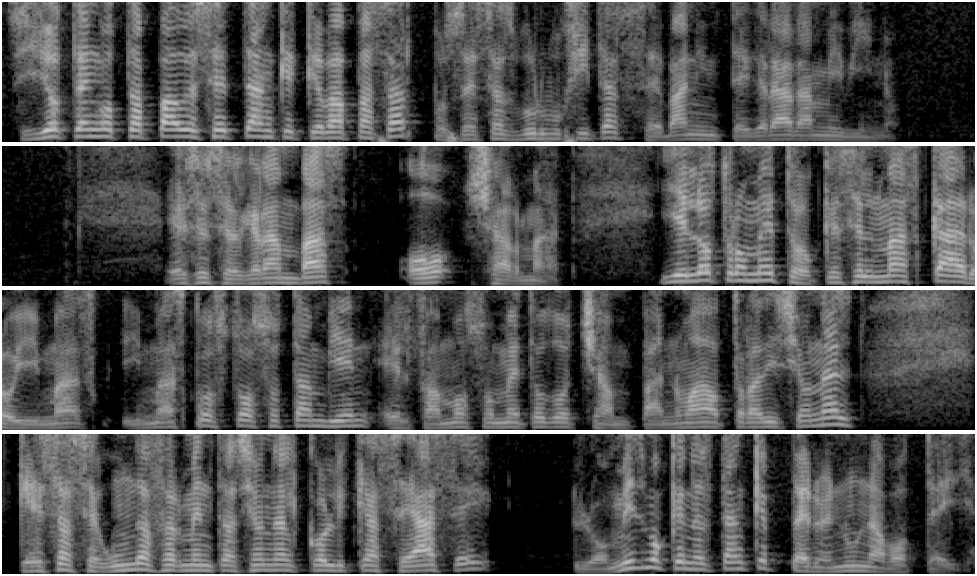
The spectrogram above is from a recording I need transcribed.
Si yo tengo tapado ese tanque, ¿qué va a pasar? Pues esas burbujitas se van a integrar a mi vino. Ese es el Gran Bass o Charmat. Y el otro método, que es el más caro y más, y más costoso también, el famoso método champanois tradicional, que esa segunda fermentación alcohólica se hace lo mismo que en el tanque, pero en una botella,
